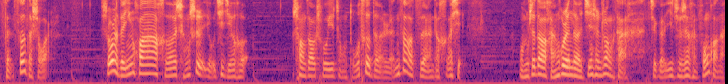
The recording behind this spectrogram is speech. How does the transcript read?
粉色的首尔。首尔的樱花和城市有机结合，创造出一种独特的人造自然的和谐。我们知道韩国人的精神状态，这个一直是很疯狂的，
